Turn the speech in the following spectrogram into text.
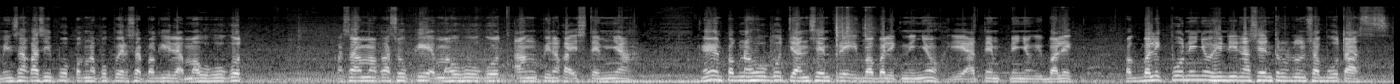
Minsan kasi po pag napupersa paghila, mahuhugot. Kasama kasuki, mahuhugot ang pinaka-stem niya. Ngayon, pag nahugot yan, siyempre ibabalik ninyo. I-attempt ninyong ibalik. Pagbalik po ninyo, hindi na sentro doon sa butas.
